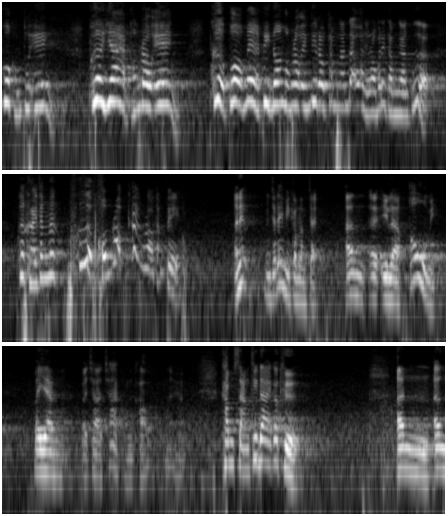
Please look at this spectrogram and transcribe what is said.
พวกของตัวเอง เพื่อญาติของเราเอง เพื่อพ่อแม่พี่น้องของเราเองที่เราทำงานได้ว่าเราไม่ได้ทำงานเพื่อ เพื่อใครทั้งนั้น เพื่อคนรอบข้างเราทั้งเพอันนี้มันจะได้มีกำลังใจ อันอิลาเก้ามิไปยังประชาชาติของเขานะครับคำสั่งที่ได้ก็คือ อันอัน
